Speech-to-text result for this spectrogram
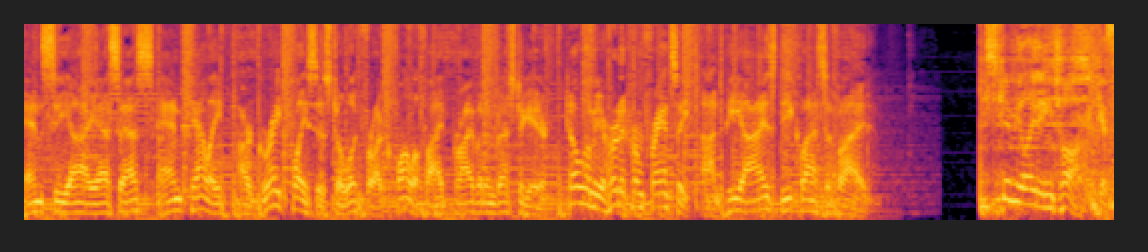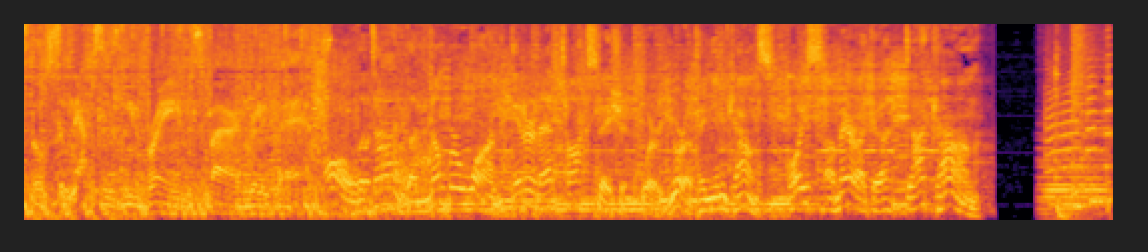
NCISS and Cali are great places to look for a qualified private investigator. Tell them you heard it from Francie on PI's Declassified. Stimulating talk Gets those synapses in the brain firing really fast. all the time. The number one internet talk station where your opinion counts. VoiceAmerica.com.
